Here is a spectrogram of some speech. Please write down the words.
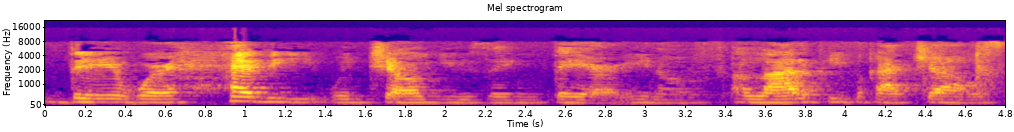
they were heavy with gel using there. You know, a lot of people got gels.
